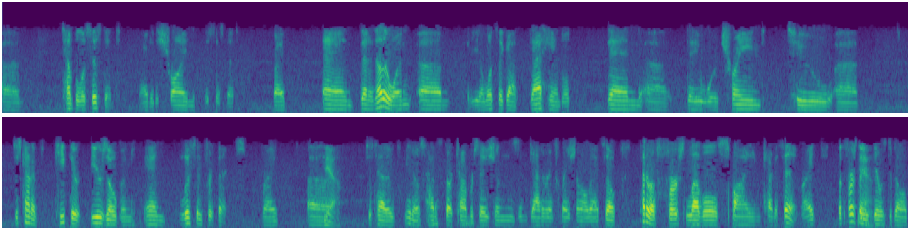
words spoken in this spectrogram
um, temple assistant, right, or the shrine assistant, right? And then another one, um, you know, once they got that handled, then uh, they were trained to uh, just kind of keep their ears open and listen for things, right? Uh, yeah. Just how to you know how to start conversations and gather information and all that. So kind of a first level spying kind of thing, right? But the first thing Yeah. they did was develop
